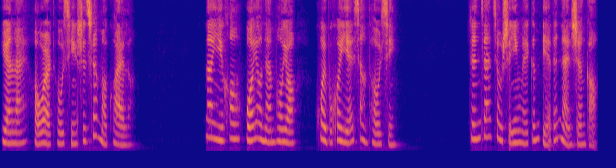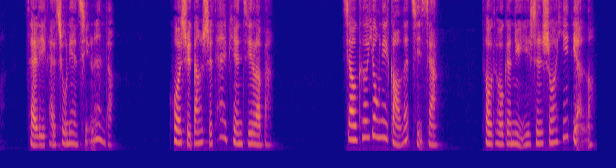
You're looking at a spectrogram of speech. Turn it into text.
原来偶尔偷情是这么快乐。那以后我有男朋友。会不会也想偷情？人家就是因为跟别的男生搞，才离开初恋情人的。或许当时太偏激了吧。小柯用力搞了几下，偷偷跟女医生说一点了，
